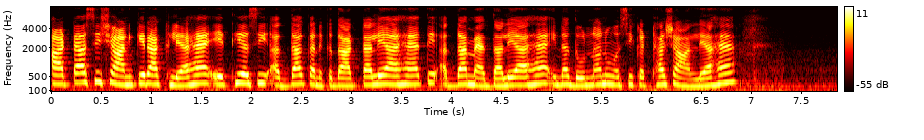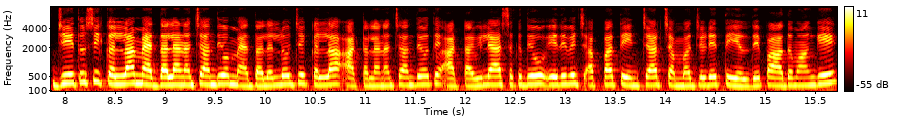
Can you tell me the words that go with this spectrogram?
ਆਟਾ ਅਸੀਂ ਛਾਣ ਕੇ ਰੱਖ ਲਿਆ ਹੈ, ਇੱਥੇ ਅਸੀਂ ਅੱਧਾ ਕਣਕ ਦਾ ਆਟਾ ਲਿਆ ਹੈ ਤੇ ਅੱਧਾ ਮੈਦਾ ਲਿਆ ਹੈ, ਇਹਨਾਂ ਦੋਨਾਂ ਨੂੰ ਅਸੀਂ ਇਕੱਠਾ ਛਾਣ ਲਿਆ ਹੈ। ਜੇ ਤੁਸੀਂ ਕੱਲਾ ਮੈਦਾ ਲੈਣਾ ਚਾਹੁੰਦੇ ਹੋ, ਮੈਦਾ ਲੈ ਲਓ। ਜੇ ਕੱਲਾ ਆਟਾ ਲੈਣਾ ਚਾਹੁੰਦੇ ਹੋ ਤੇ ਆਟਾ ਵੀ ਲੈ ਸਕਦੇ ਹੋ। ਇਹਦੇ ਵਿੱਚ ਆਪਾਂ 3-4 ਚਮਚ ਜਿਹੜੇ ਤੇਲ ਦੇ ਪਾ ਦੇਵਾਂਗੇ।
